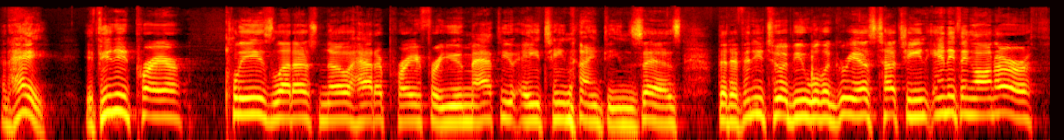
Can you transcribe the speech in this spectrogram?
And hey, if you need prayer, please let us know how to pray for you. Matthew 18 19 says that if any two of you will agree as touching anything on earth,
